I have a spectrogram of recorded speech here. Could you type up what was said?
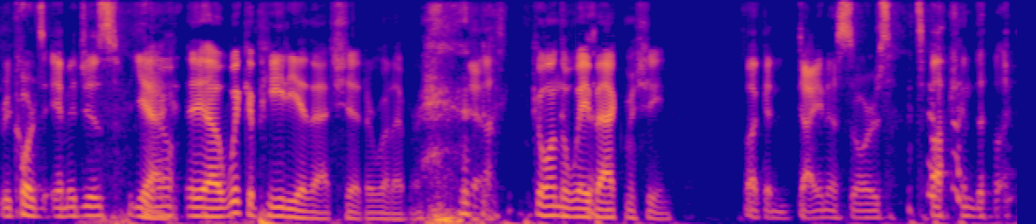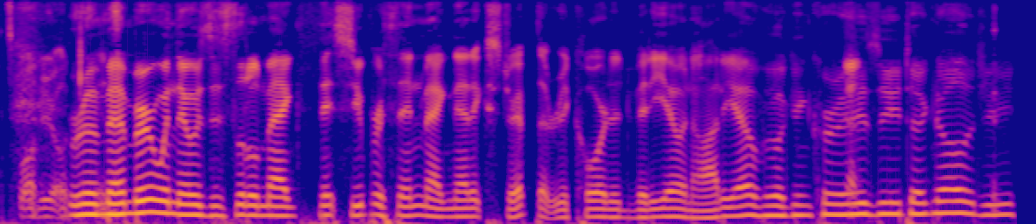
Records images. you Yeah, know? yeah, Wikipedia that shit or whatever. Yeah. Go on the Wayback Machine. Fucking dinosaurs talking to like twelve year old. Remember when there was this little mag, th- super thin magnetic strip that recorded video and audio? Fucking crazy technology.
